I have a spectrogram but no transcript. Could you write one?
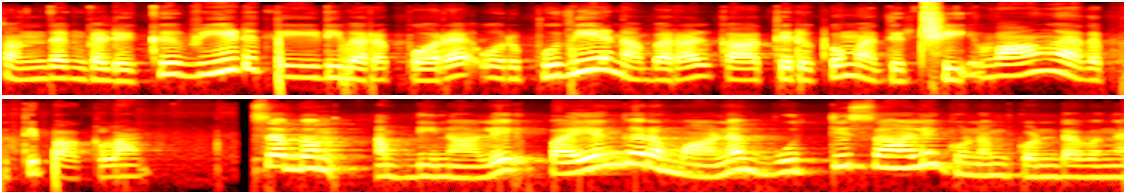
சொந்தங்களுக்கு வீடு தேடி வரப்போகிற ஒரு புதிய நபரால் காத்திருக்கும் அதிர்ச்சி. வாங்க அதை பற்றி பார்க்கலாம் ரிஷபம் அப்படின்னாலே பயங்கரமான புத்திசாலி குணம் கொண்டவங்க.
